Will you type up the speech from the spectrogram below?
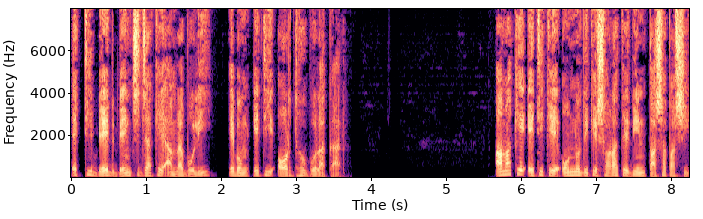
একটি বেড বেঞ্চ যাকে আমরা বলি, এবং এটি অর্ধ গোলাকার আমাকে এটিকে অন্যদিকে সরাতে দিন, পাশাপাশি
